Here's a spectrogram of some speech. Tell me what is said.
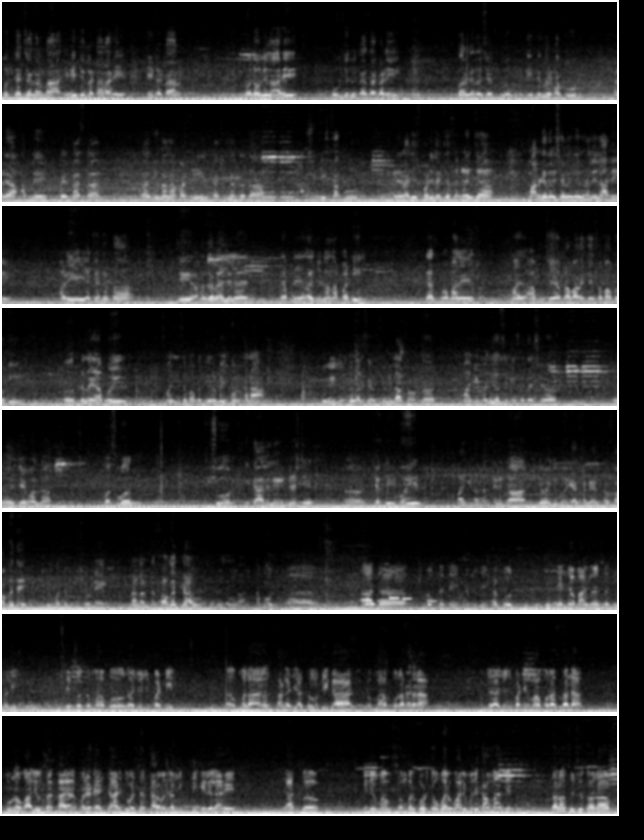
पण त्याच्याकरता हे जे गटार आहे हे गटार बनवलेलं आहे. बहुजन विकास आघाडी मार्गदर्शक लोक जितेंद्र ठाकूर आणि आपले प्रेरणास्थान राजीव नाना पाटील काशीनाथ दादा क्षितीश ठाकूर आणि राजेश पाटील यांच्या सगळ्यांच्या मार्गदर्शनाने झालेलं आहे. आणि याच्याकरता जे हजर राहिलेले आहेत ते आपले राजीव नाना पाटील. त्याचप्रमाणे स- मा आमच्या प्रभागाचे सभापती कन्हैया भोईर माजी सभापती रमेश बोरखाना सुनील नगरसेवक सुनील आचोळकर माजी पंचायत समिती सदस्य जयवंत बसवन किशोर इथे आलेले इंडस्ट्रीज जगदीश भोईर माजी नगरसेविका देवाजी भोईर या सगळ्यांचं स्वागत आहे. तर प्रथम किशोरने नानांचं स्वागत करावं. ठाकूर. आज लोकनेते चंद्रजी ठाकूर यांच्या मार्गदर्शनाखाली ते प्रथम महापौर राजूजी पाटील मला सांगायचे असं होते का महापौर असताना म्हणजे आमचे राजूजी पाटील महापौर असताना पूर्ण वालीवचा काळ्या यांच्या अडीच वर्षात कारभार आम्ही मी केलेला आहे. यात मिनिमम शंभर कोटीच्या वर वालीमध्ये कामं आणले तलाव सुशुकरम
